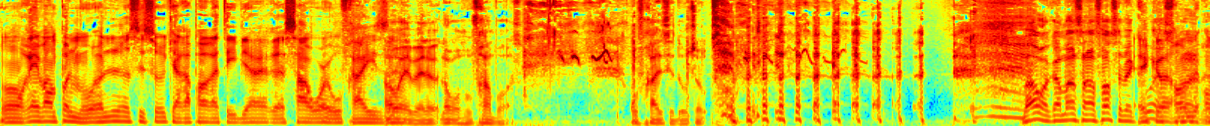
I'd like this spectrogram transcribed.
On réinvente pas le mot. Là, c'est sûr qu'à rapport à tes bières euh, sour aux fraises. Ah ouais, ben là, là, aux framboises. aux fraises, c'est d'autres choses. bon, on commence en force avec quoi? Écoute, soir, on,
